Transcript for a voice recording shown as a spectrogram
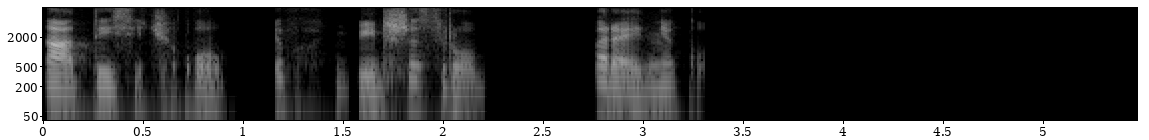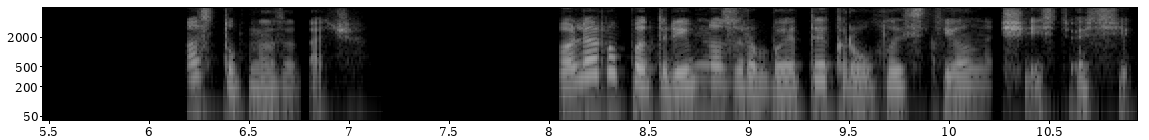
На 1000 обертів більше зробить переднє колесо. Наступна задача. Столяру потрібно зробити круглий стіл на 6 осіб.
